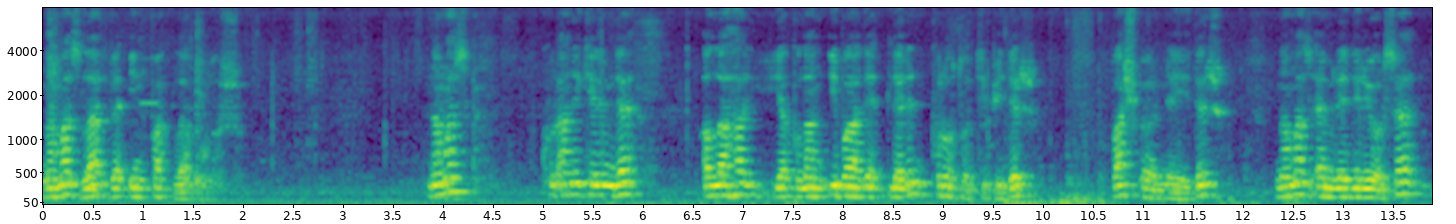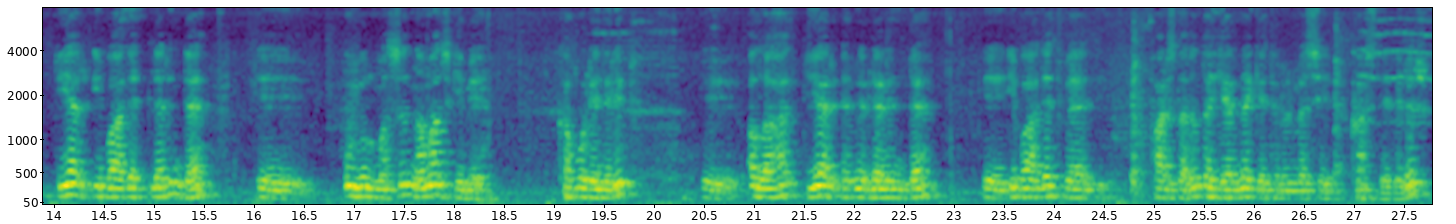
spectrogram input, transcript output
namazla ve infakla olur. Namaz, Kur'an-ı Kerim'de Allah'a yapılan ibadetlerin prototipidir, baş örneğidir. Namaz emrediliyorsa diğer ibadetlerin de e, uyulması namaz gibi kabul edilip e, Allah'a diğer emirlerinde e, ibadet ve farzların da yerine getirilmesi kastedilir.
